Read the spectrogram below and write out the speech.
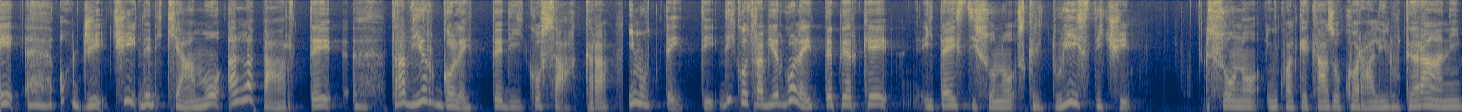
e eh, oggi ci dedichiamo alla parte, eh, tra virgolette, dico sacra, i mottetti. Dico tra virgolette perché i testi sono scritturistici, sono in qualche caso corali luterani,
